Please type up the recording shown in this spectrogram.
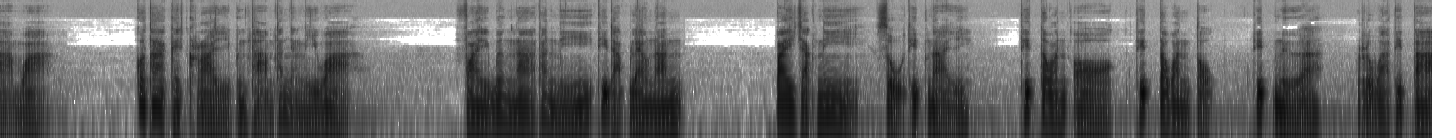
ถามว่า ก็ถ้าใครๆพึงถามท่านอย่างนี้ว่า ไฟเบื้องหน้าท่านนี้ที่ดับแล้วนั้น ไปจากนี่สู่ทิศไหน ทิศตะวันออก ทิศตะวันตก ทิศเหนือ หรือว่าทิศใต้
